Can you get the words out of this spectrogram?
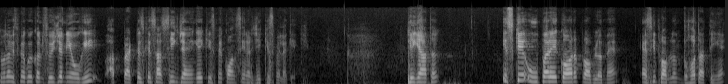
तो मतलब इसमें कोई कंफ्यूजन नहीं होगी। आप प्रैक्टिस के साथ सीख जाएँगे कि इसमें कौन सी एनर्जी किसमें लगेगी। ठीक है यहाँ तक? इसके ऊपर एक और प्रॉब्लम है। ऐसी प्रॉब्लम बहुत आती हैं,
